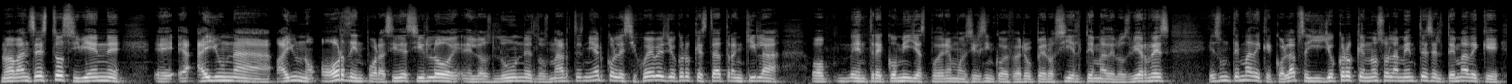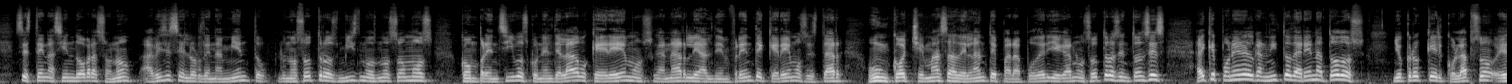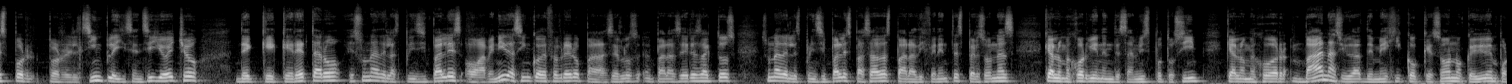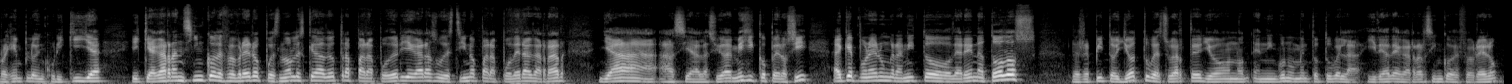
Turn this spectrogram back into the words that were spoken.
No avance esto, si bien eh, eh, hay una hay un orden, por así decirlo, en los lunes, los martes, miércoles y jueves, yo creo que está tranquila, o entre comillas podríamos decir 5 de febrero, pero sí el tema de los viernes es un tema de que colapsa y yo creo que no solamente es el tema de que se estén haciendo obras o no, a veces el ordenamiento, nosotros mismos no somos comprensivos con el de lado, queremos ganarle al de enfrente, queremos estar un coche más adelante para poder llegar nosotros, entonces hay que poner el granito de arena a todos. Yo creo que el colapso es por, por el simple y sencillo hecho de que Querétaro es una de las principales, o Avenida 5 de Febrero para, hacerlos, para ser exactos, es una de las principales pasadas para diferentes personas que a lo mejor vienen de San Luis Potosí, que a lo mejor van a Ciudad de México, que son o que viven, por ejemplo, en Juriquilla y que agarran 5 de febrero, pues no les queda de otra para poder llegar a su destino, para poder agarrar ya hacia la Ciudad de México. Pero sí, hay que poner un granito de arena a todos. Les repito, yo tuve suerte, yo no, en ningún momento tuve la idea de agarrar 5 de febrero.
